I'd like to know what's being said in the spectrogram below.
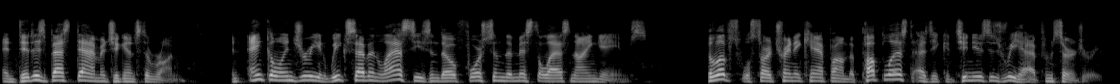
and did his best damage against the run. An ankle injury in week seven last season, though, forced him to miss the last nine games. Phillips will start training camp on the pup list as he continues his rehab from surgery.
